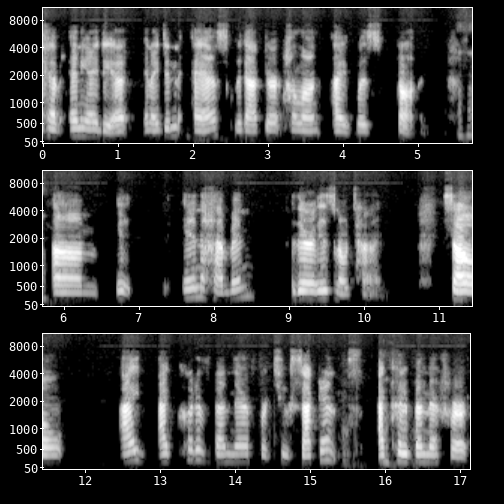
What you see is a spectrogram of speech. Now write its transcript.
have any idea, and I didn't ask the doctor how long I was gone. Mhm. Um, it in heaven there is no time, so I I could have been there for two seconds. I Mhm. could have been there for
